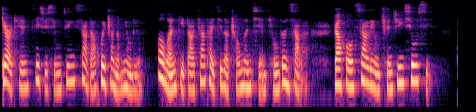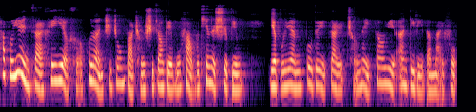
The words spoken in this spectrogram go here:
第二天继续行军，下达会战的命令。傍晚抵达迦太基的城门前停顿下来，然后下令全军休息。他不愿在黑夜和混乱之中把城市交给无法无天的士兵，也不愿部队在城内遭遇暗地里的埋伏。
